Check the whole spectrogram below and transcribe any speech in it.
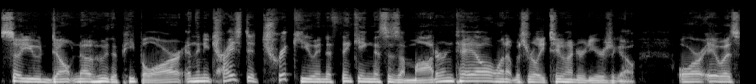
so you don't know who the people are and then he tries to trick you into thinking this is a modern tale when it was really 200 years ago. Or it was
